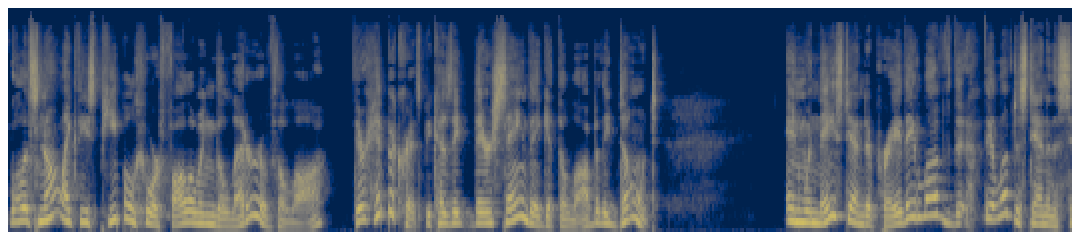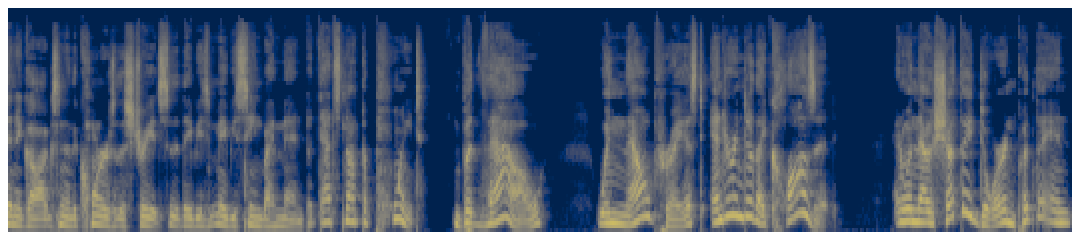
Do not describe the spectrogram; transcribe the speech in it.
Well, it's not like these people who are following the letter of the law. They're hypocrites because they, they're saying they get the law, but they don't. And when they stand to pray, they love the, they love to stand in the synagogues and in the corners of the streets so that they be, may be seen by men. But that's not the point. But thou, when thou prayest, enter into thy closet. And when thou shut thy door and put the and,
